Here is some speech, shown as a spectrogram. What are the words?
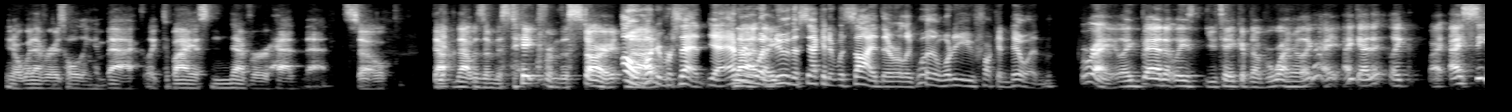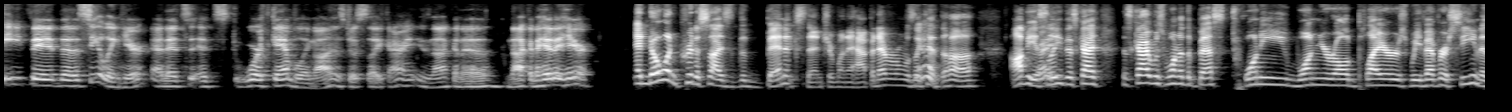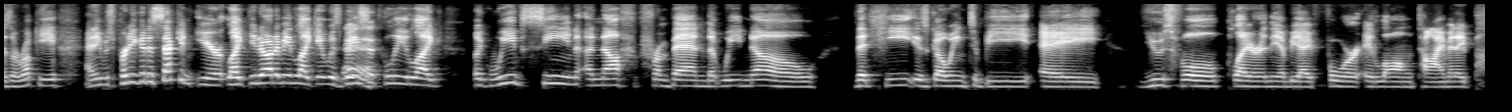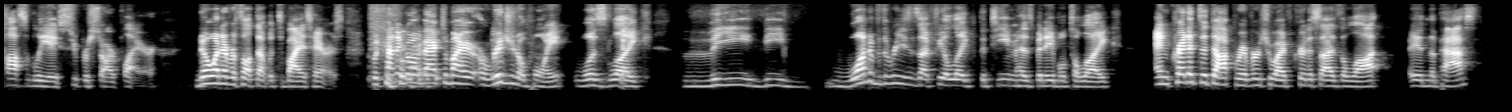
you know whatever is holding him back. Like Tobias never had that, so that Yeah. that was a mistake from the start. Oh, not- 100%. Yeah, not everyone like- knew the second it was signed, they were like, what, what are you fucking doing? Right, like Ben, at least you take him number one. You're like, all right, I get it. Like, I, I see the the ceiling here, and it's it's worth gambling on. It's just like, all right, he's not gonna not gonna hit it here. And no one criticized the Ben extension when it happened. Everyone was like, Yeah. duh. Obviously, Right. this guy, this guy was one of the best 21 year old players we've ever seen as a rookie, and he was pretty good his second year. Like, you know what I mean? Like, it was yeah. basically like, like we've seen enough from Ben that we know that he is going to be a useful player in the NBA for a long time and a possibly a superstar player. No one ever thought that with Tobias Harris. But kind of going back to my original point was like the the one of the reasons I feel like the team has been able to like and credit to Doc Rivers who I've criticized a lot in the past.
